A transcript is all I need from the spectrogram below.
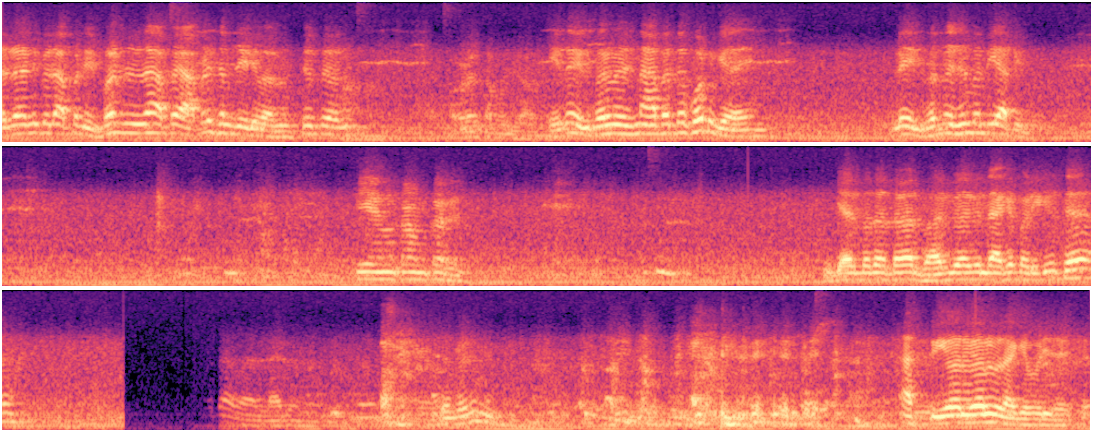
રડારની પેલા આપણને ઇન્ફોર્મેશન આપે આપણે સમજી લેવાનું. શું કહેવાનું. એ તો ઇન્ફોર્મેશન આપે તો ખોટું કહેવાય. એટલે ઇન્ફોર્મેશન બધી આપી દે. એનું કામ કરે. ગેસ બધા તમારે ભાગ ભાગ લાગે પડી ગયું છે. આ સ્ત્રીઓને વહેલું લાગે પડી જાય છે.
